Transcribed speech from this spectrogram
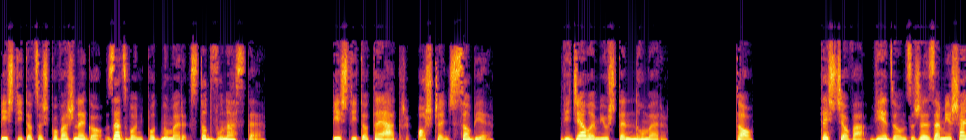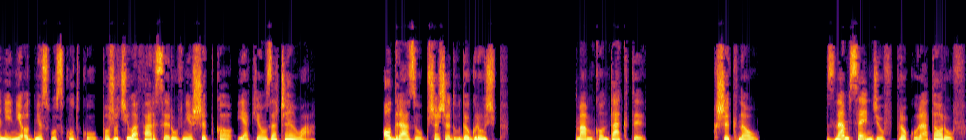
Jeśli to coś poważnego, zadzwoń pod numer 112. Jeśli to teatr, oszczędź sobie. Widziałem już ten numer. To. Teściowa, wiedząc, że zamieszanie nie odniosło skutku, porzuciła farsę równie szybko, jak ją zaczęła. Od razu przeszedł do gruźb. Mam kontakty. Krzyknął. Znam sędziów, prokuratorów.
